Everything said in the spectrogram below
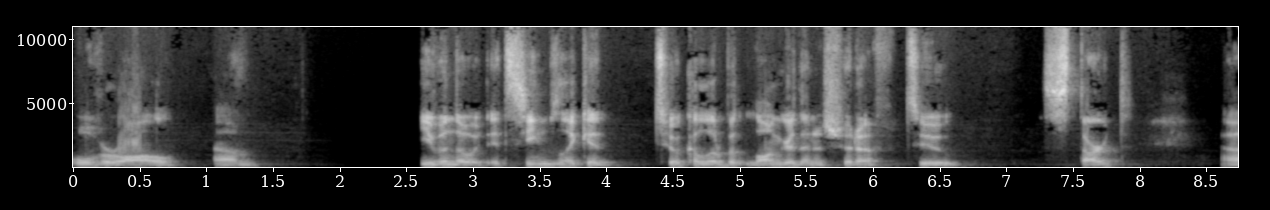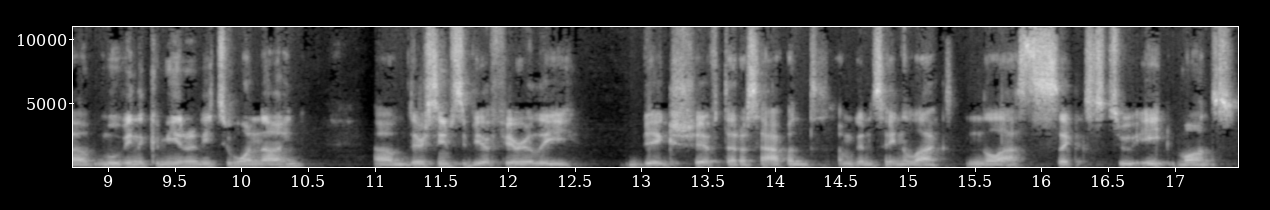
overall, um, even though it, it seems like it took a little bit longer than it should have to start uh, moving the community to 1.9, um, there seems to be a fairly big shift that has happened. I'm going to say in the last in the last six to eight months,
